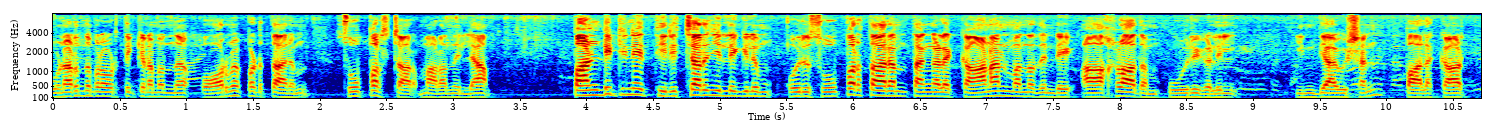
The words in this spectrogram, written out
ഉണർന്നു പ്രവർത്തിക്കണമെന്ന് ഓർമ്മപ്പെടുത്താനും സൂപ്പർ സ്റ്റാർ മറന്നില്ല. പണ്ഡിറ്റിനെ തിരിച്ചറിഞ്ഞില്ലെങ്കിലും ഒരു സൂപ്പർ താരം തങ്ങളെ കാണാൻ വന്നതിന്റെ ആഹ്ലാദം ഊരുകളിൽ. India vision Palakkad.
